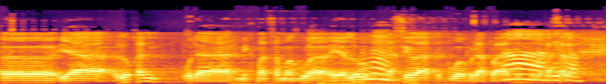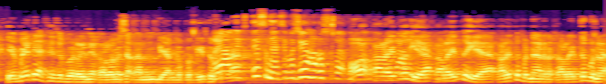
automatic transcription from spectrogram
eh, ya lu kan udah nikmat sama gua ya lu kasihlah ke gua berapa Ah, gitu, gitu. ya beda sih sebenarnya kalau misalkan dianggap begitu Realistis nggak sih? Maksudnya harus Oh kalau itu ya, kalau itu ya, kalau itu benar, kalau itu benar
